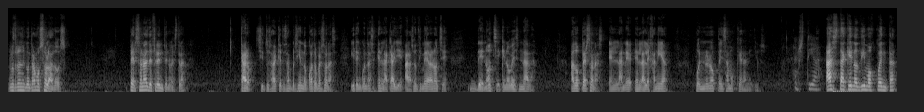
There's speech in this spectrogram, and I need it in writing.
nosotros nos encontramos solo a dos. Personas de frente nuestra. Claro, si tú sabes que te están persiguiendo cuatro personas y te encuentras en la calle a las once y media de la noche, de noche, que no ves nada, a dos personas en la, en la lejanía, pues no nos pensamos que eran ellos. Hostia. Hasta que nos dimos cuenta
